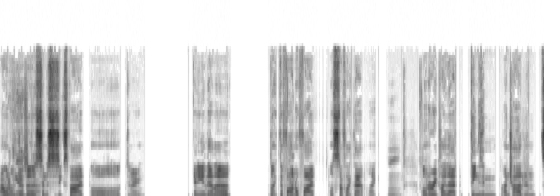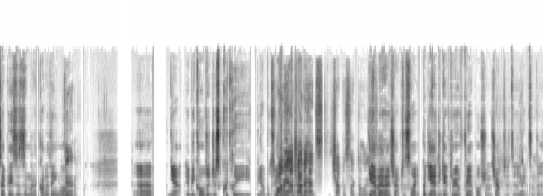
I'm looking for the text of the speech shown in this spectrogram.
I want to do the. Sinister Six fight or you know any of the other like the final fight or stuff like that. Like Hmm. I want to replay that things in Uncharted and set pieces and that kind of thing. Or, yeah. uh, yeah, it'd be cool to just quickly be able to. Well, I mean, I tried to had s- chapter select at least. Yeah, that had chapter select, but you had to get through a fair portion of the chapter to Yeah. get to the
